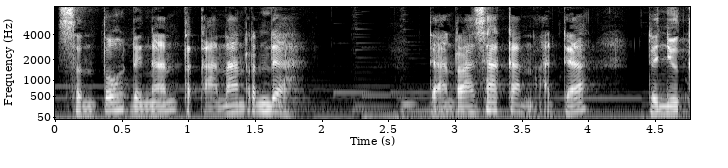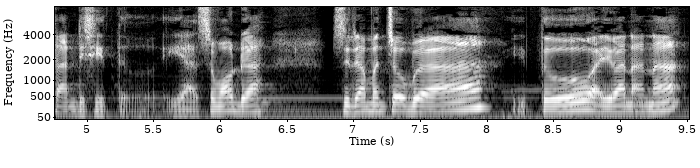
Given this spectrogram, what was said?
Sentuh dengan tekanan rendah dan rasakan ada denyutan di situ. Ya, semua udah sudah mencoba itu, ayo anak-anak.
